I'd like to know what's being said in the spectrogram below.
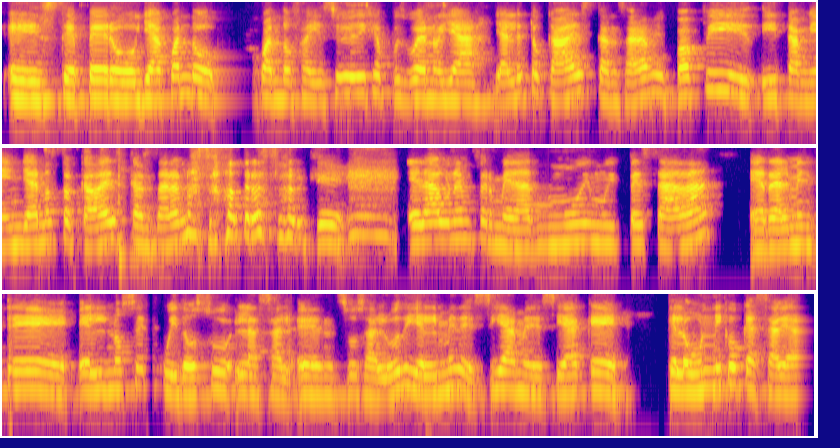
este, pero ya cuando, cuando falleció yo dije, pues bueno, ya, ya le tocaba descansar a mi papi y, también ya nos tocaba descansar a nosotros porque era una enfermedad muy, muy pesada. Eh, realmente él no se cuidó su, en su salud y él me decía, me decía que que lo único que se había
